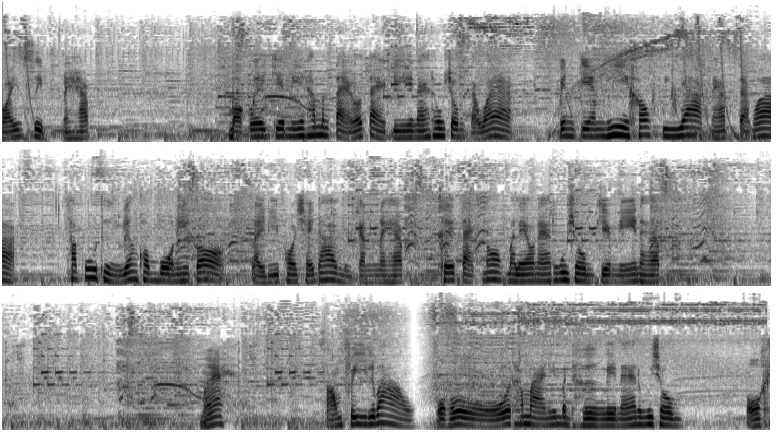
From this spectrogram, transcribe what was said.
510 นะครับ บอกเลยเกมนี้ถ้ามันแตกก็แตกดีนะท่านผู้ชมแต่ว่าเป็นเกมที่เข้าฟรียากนะครับ แต่ว่าถ้าพูดถึงเรื่องคอมโบนี้ก็ไหลดีพอใช้ได้เหมือนกันนะครับ เคยแตกนอกมาแล้วนะท่านผู้ชมเกมนี้นะครับมาสามฟรีหรือเปล่า โอ้โห ถ้ามานี่บันเทิงเลยนะท่านผู้ชม โอเค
